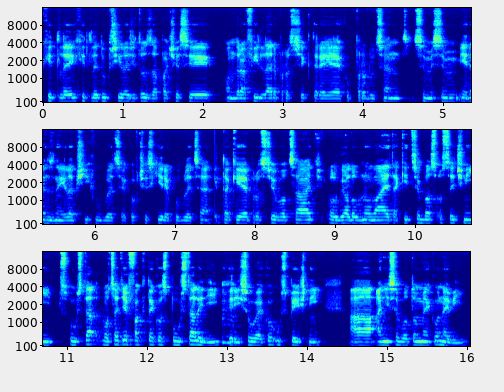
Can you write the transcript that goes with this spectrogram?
chytli, chytli tu příležitost, zapače si Ondra Fiedler, prostě, který je jako producent, si myslím, jeden z nejlepších vůbec jako v České republice. Taky je prostě odsaď, Olga Lounová je taky třeba z Osečný, spousta, odsaď je fakt jako spousta lidí, mm. kteří jsou jako úspěšní a ani se o tom jako neví.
